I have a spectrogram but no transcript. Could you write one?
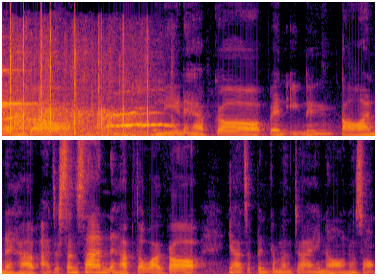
ผมก็วันนี้นะครับก็เป็นอีกหนึ่งตอนนะครับ อาจจะสั้นๆนะครับ แต่ว่าก็อยากจะเป็นกำลังใจให้น้องทั้งสอง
